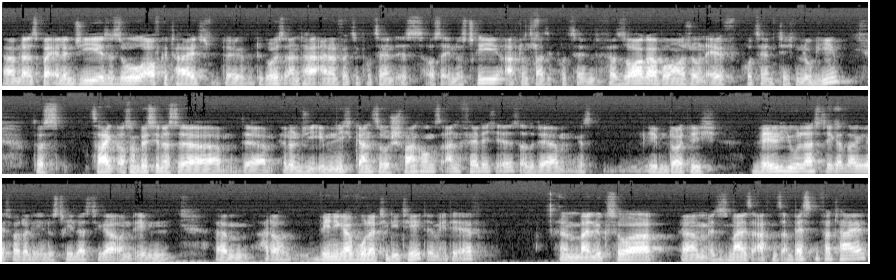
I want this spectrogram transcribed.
Ähm, da ist bei LNG ist es so aufgeteilt, der, der größte Anteil, 41 Prozent, ist aus der Industrie, 28 Prozent Versorgerbranche und 11 Prozent Technologie. Das zeigt auch so ein bisschen, dass der, der LNG eben nicht ganz so schwankungsanfällig ist. Also der ist eben deutlich value-lastiger, sage ich jetzt mal, deutlich industrielastiger und eben ähm, hat auch weniger Volatilität im ETF. Ähm, bei Luxor ähm, ist es meines Erachtens am besten verteilt.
